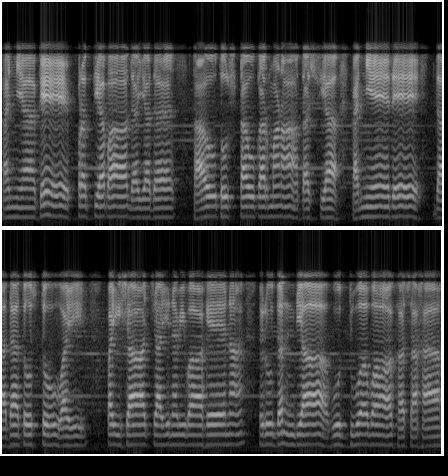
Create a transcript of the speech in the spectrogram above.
कन्यके प्रत्यपादयद तौ तुष्टौ कर्मणा तस्य कन्येते ददतुस्तु वै। पैशाचैनविवाहेन रुदन्त्या उद्ववाहसः।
